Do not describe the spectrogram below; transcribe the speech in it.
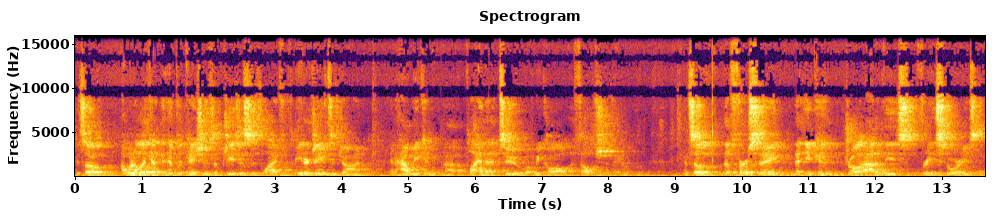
And so I want to look at the implications of Jesus' life with Peter, James, and John and how we can uh, apply that to what we call a fellowship band. And so the first thing that you can draw out of these three stories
